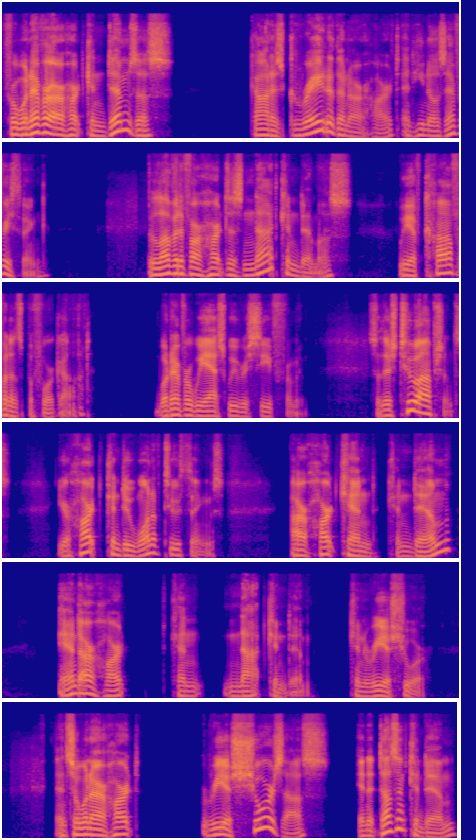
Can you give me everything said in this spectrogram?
For whenever our heart condemns us, God is greater than our heart and he knows everything. Beloved, if our heart does not condemn us, we have confidence before God. Whatever we ask, we receive from him. So there's two options. Your heart can do one of two things. Our heart can condemn and our heart can not condemn, can reassure. And so when our heart reassures us and it doesn't condemn,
